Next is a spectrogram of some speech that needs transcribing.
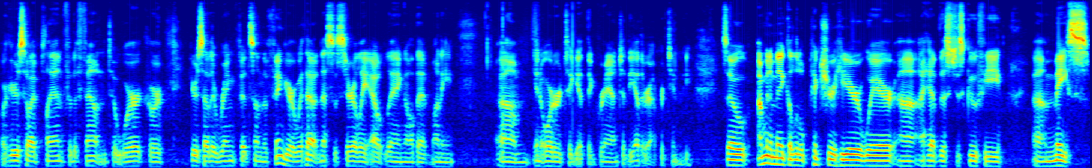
or here's how I plan for the fountain to work, or here's how the ring fits on the finger without necessarily outlaying all that money um, in order to get the grant or the other opportunity. So I'm going to make a little picture here where uh, I have this just goofy uh, mace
